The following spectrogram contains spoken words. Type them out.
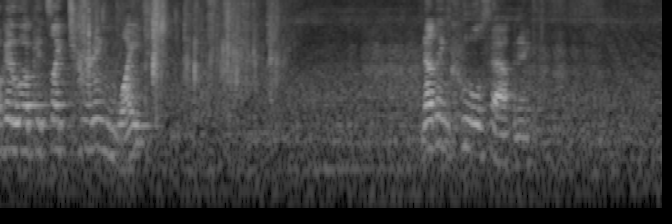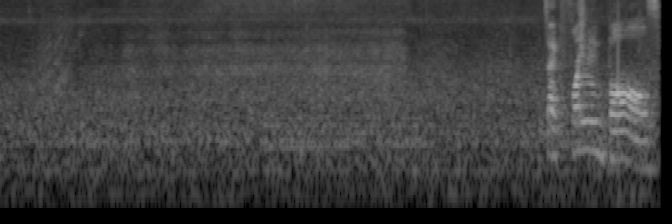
Okay, look, it's like turning white. Nothing cool's happening. It's like flaming balls.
